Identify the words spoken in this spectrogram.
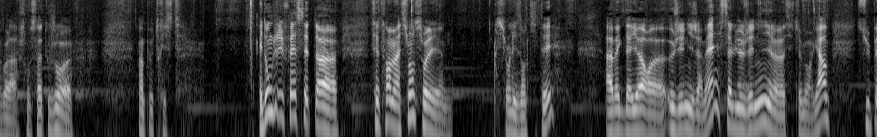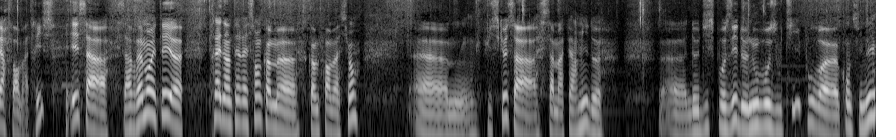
voilà, je trouve ça toujours un peu triste. Et donc j'ai fait cette, cette formation sur les, sur les entités, avec d'ailleurs euh, Eugénie Jamais. Salut Eugénie, euh, si tu me regardes, super formatrice. Et ça, ça a vraiment été euh, très intéressant comme, comme formation, puisque ça, ça m'a permis de, de disposer de nouveaux outils pour continuer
